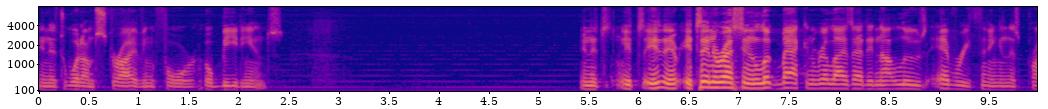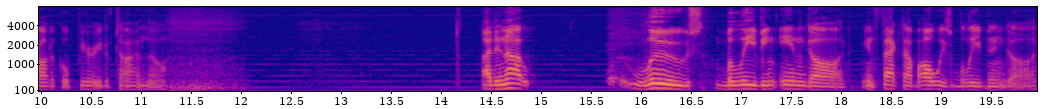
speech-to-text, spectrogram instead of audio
and it's what I'm striving for obedience. And it's, it's, it's interesting to look back and realize I did not lose everything in this prodigal period of time, though. I did not lose believing in God. In fact, I've always believed in God.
